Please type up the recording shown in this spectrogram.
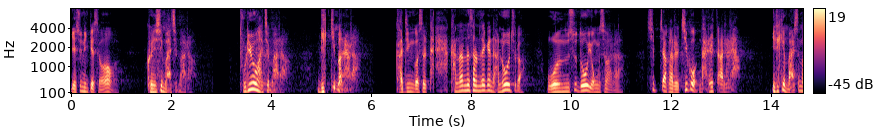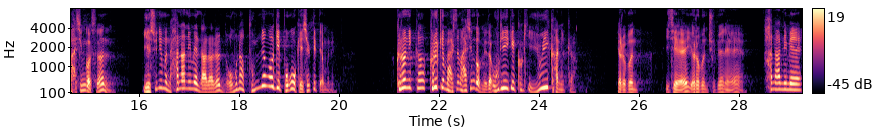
예수님께서 근심하지 마라. 두려워하지 마라. 믿기만 하라. 가진 것을 다 가난한 사람들에게 나누어 주라. 원수도 용서하라. 십자가를 지고 나를 따르라. 이렇게 말씀하신 것은 예수님은 하나님의 나라를 너무나 분명하게 보고 계셨기 때문입니다. 그러니까 그렇게 말씀하신 겁니다. 우리에게 그게 유익하니까. 여러분, 이제 여러분 주변에 하나님의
